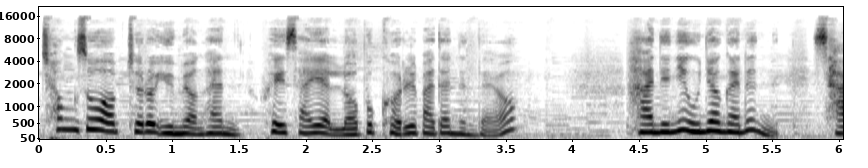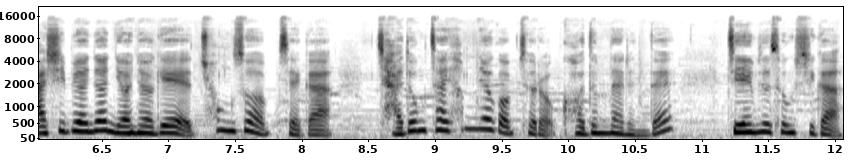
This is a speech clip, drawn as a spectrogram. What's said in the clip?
청소업체로 유명한 회사의 러브콜을 받았는데요. 한인이 운영하는 40여 년 연혁의 청소업체가 자동차 협력업체로 거듭나는데 제임스 송 씨가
